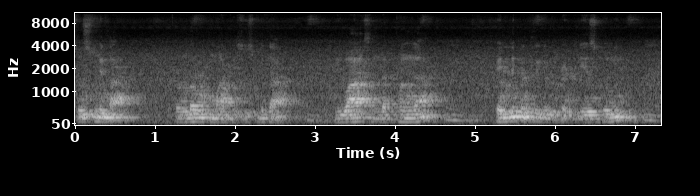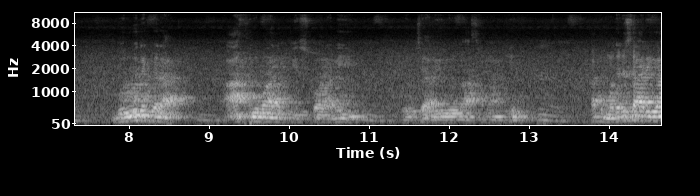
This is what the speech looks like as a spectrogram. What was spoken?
సుస్మిత రెండవ కుమార్తె సుస్మిత వివాహ సందర్భంగా పెళ్ళి పత్రికలు పెట్టి చేసుకొని గురువు దగ్గర ఆశీర్వాదం తీసుకోవాలని వచ్చారు ఈరోజు ఆశ్రమానికి. అది మొదటిసారిగా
